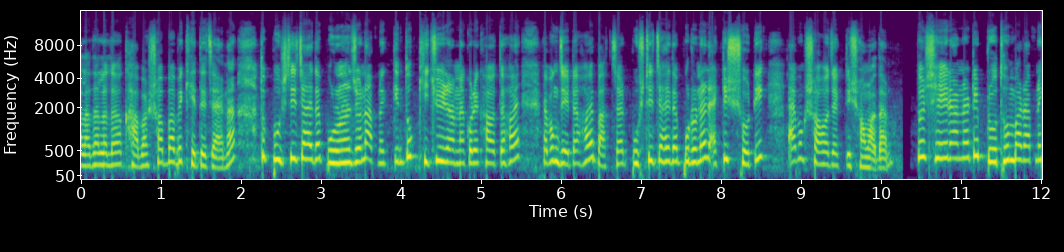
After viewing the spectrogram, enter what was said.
আলাদা আলাদা খাবার সবভাবে খেতে চায় না, তো পুষ্টি চাহিদা পূরণের জন্য আপনাকে কিন্তু খিচুড়ি রান্না করে খাওয়াতে হয় এবং যেটা হয় বাচ্চার পুষ্টি চাহিদা পূরণের একটি সঠিক এবং সহজ একটি সমাধান। তো সেই রান্নাটি প্রথমবার আপনি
